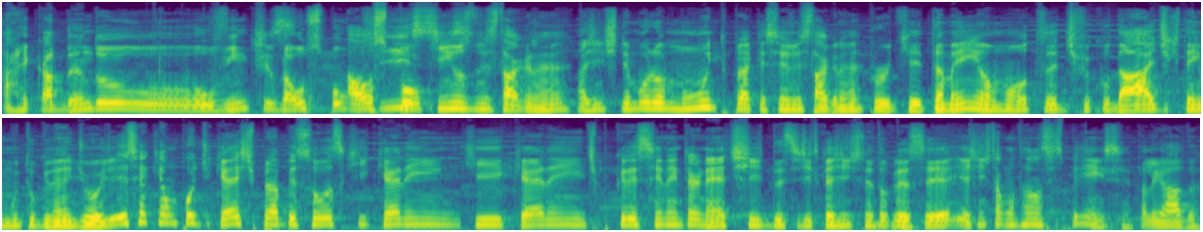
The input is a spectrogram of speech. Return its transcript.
arrecadando ouvintes aos pouquinhos. aos pouquinhos no Instagram. A gente demorou muito pra aquecer no Instagram, porque também é uma outra dificuldade que tem muito grande hoje. Esse aqui é um podcast pra pessoas que querem que querem tipo crescer na internet desse jeito que a gente tentou crescer e a gente tá contando nossa experiência, tá ligado?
